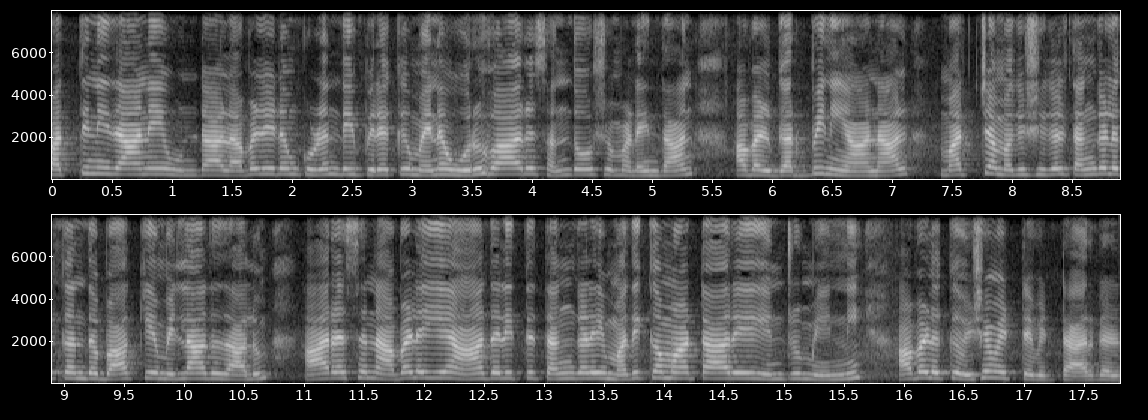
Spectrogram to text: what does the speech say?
பத்தினிதானே உண்டாள் அவளிடம் குழந்தை பிறக்கும் என ஒருவாறு சந்தோஷமடைந்தான். அவள் கர்ப்பிணியானால் மற்ற மகிழ்ச்சிகள் தங்களுக்கு அந்த பாக்கியம் இல்லாததாலும் அரசன் அவளையே ஆதரித்து தங்களை மதிக்க மாட்டாரே என்றும் எண்ணி அவளுக்கு விஷமிட்டு விட்டார்கள்.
